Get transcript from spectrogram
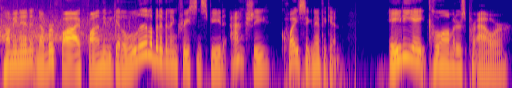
Coming in at number five, finally we get a little bit of an increase in speed, actually quite significant. 88 kilometers per hour,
